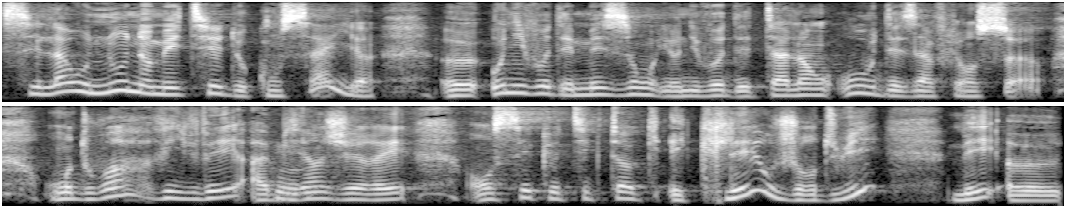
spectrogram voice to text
c'est là où nous, nos métiers de conseil, au niveau des maisons et au niveau des talents ou des influenceurs, on doit arriver à bien mm. gérer. On sait que TikTok est clé aujourd'hui, mais euh,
